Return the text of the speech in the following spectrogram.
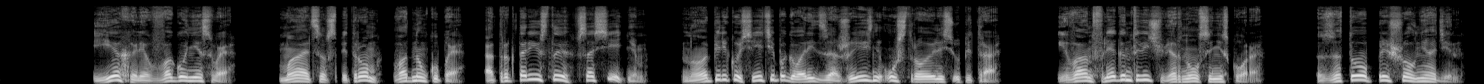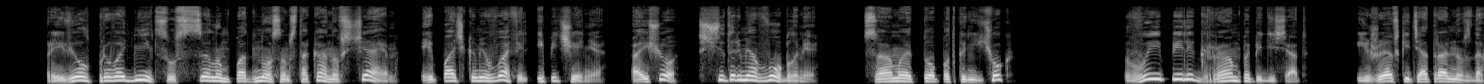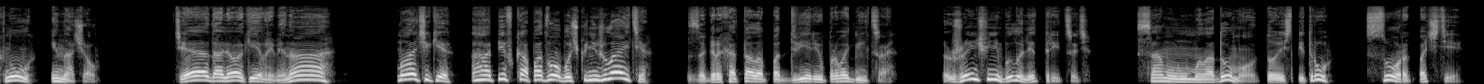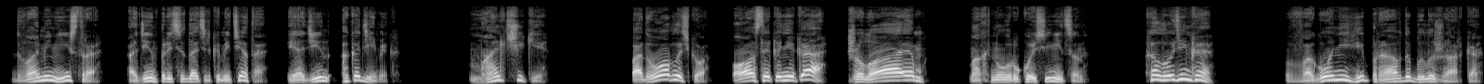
Ехали в вагоне СВ. Мальцев с Петром в одном купе, а трактористы в соседнем. Но перекусить и поговорить за жизнь устроились у Петра. Иван Флегантович вернулся не скоро. Зато пришел не один. Привел проводницу с целым подносом стаканов с чаем и пачками вафель и печенья, а еще с четырьмя воблами. Самое топ под коньячок Выпили грамм по пятьдесят. Ижевский театрально вздохнул и начал. «Те далекие времена...» «Мальчики, а пивка под воблочку не желаете?» Загрохотала под дверью проводница. Женщине было лет тридцать. Самому молодому, то есть Петру, сорок почти. Два министра, один председатель комитета и один академик. Мальчики. «Под воблочку, после коньяка, желаем!» — махнул рукой Синицын. Холодненькая. В вагоне и правда было жарко.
